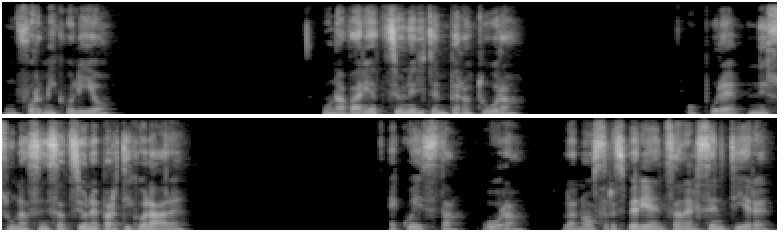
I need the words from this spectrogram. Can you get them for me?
un formicolio una variazione di temperatura oppure nessuna sensazione particolare. È questa ora la nostra esperienza nel sentire.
